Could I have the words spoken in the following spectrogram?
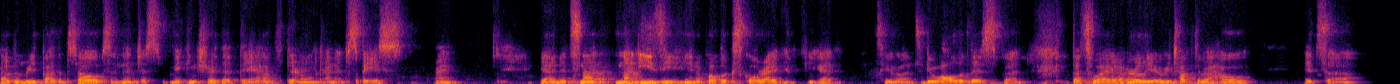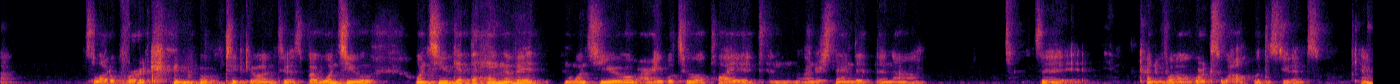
have them read by themselves and then just making sure that they have their own kind of space, right? Yeah, and it's not not easy in a public school, right? If you get to uh, to do all of this. But that's why uh, earlier we talked about how it's uh, it's a lot of work to go into this. But once you once you get the hang of it, and once you are able to apply it and understand it, then uh, a, it kind of uh, works well with the students. Okay.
